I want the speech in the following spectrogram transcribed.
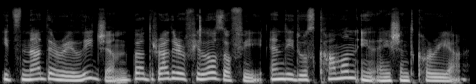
It's not a religion, but rather philosophy, and it was common in ancient Korea.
